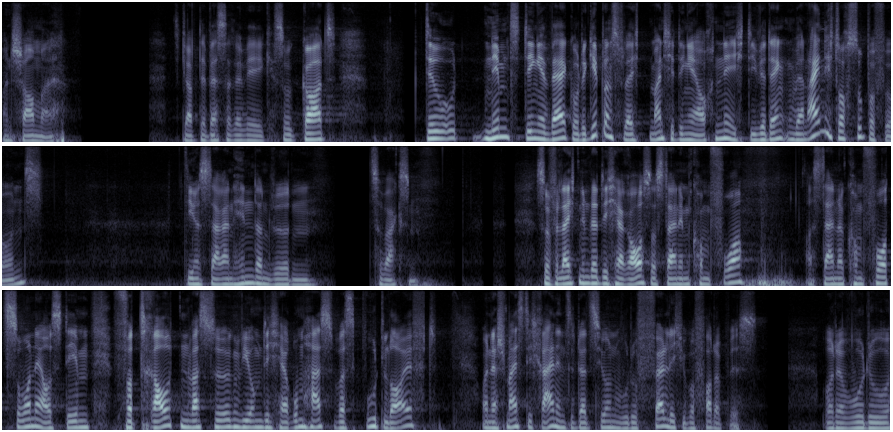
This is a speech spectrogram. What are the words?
und schau mal. Ich glaube, der bessere Weg. So Gott, du nimmt Dinge weg oder gibt uns vielleicht manche Dinge auch nicht, die wir denken wären eigentlich doch super für uns, die uns daran hindern würden, zu wachsen. So, vielleicht nimmt er dich heraus aus deinem Komfort, aus deiner Komfortzone, aus dem Vertrauten, was du irgendwie um dich herum hast, was gut läuft. Und er schmeißt dich rein in Situationen, wo du völlig überfordert bist. Oder wo du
